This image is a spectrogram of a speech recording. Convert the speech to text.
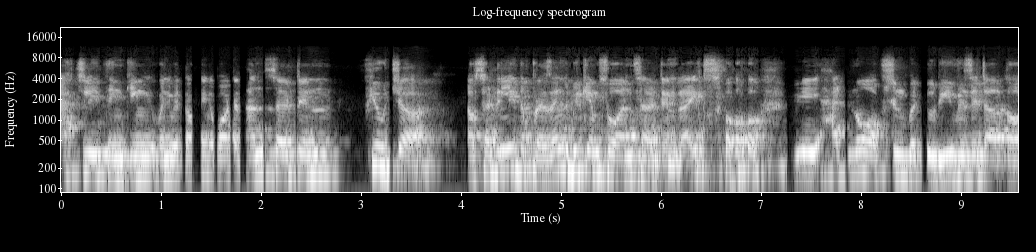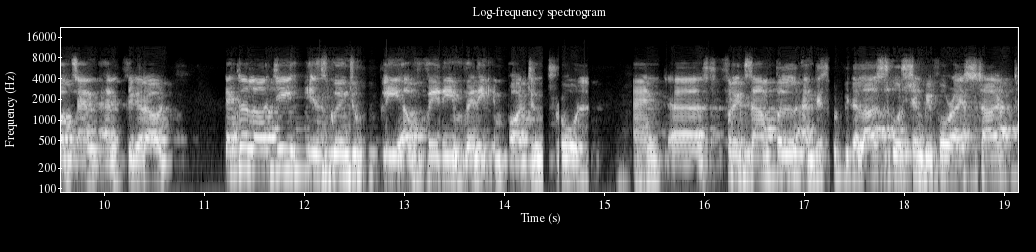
actually thinking when we're talking about an uncertain future now suddenly the present became so uncertain right so we had no option but to revisit our thoughts and, and figure out technology is going to play a very very important role And uh, for example, and this would be the last question before I start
